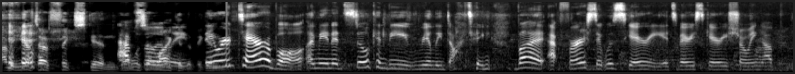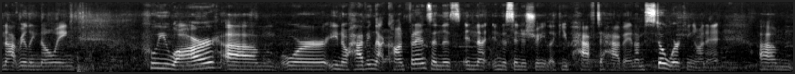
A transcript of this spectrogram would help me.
I mean, you have to have thick skin. What Absolutely. was it like at the beginning? They were terrible. I mean, it still can be really daunting, but at first it was scary. It's very scary showing up, not really knowing who you are, um, or you know, having that confidence in this in that in this industry. Like you have to have it, and I'm still working on it. Um,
